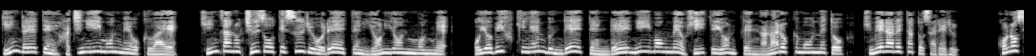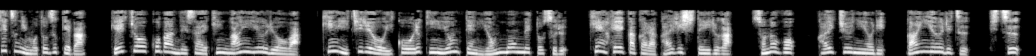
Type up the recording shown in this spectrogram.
銀0.82問目を加え、金座の鋳造手数料0.44問目、及び不期限分0.02問目を引いて4.76問目と決められたとされる。この説に基づけば、慶長小判でさえ金含有量は金1両イコール金4.4問目とする、金陛下から乖離しているが、その後、海中により、含有率、質、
